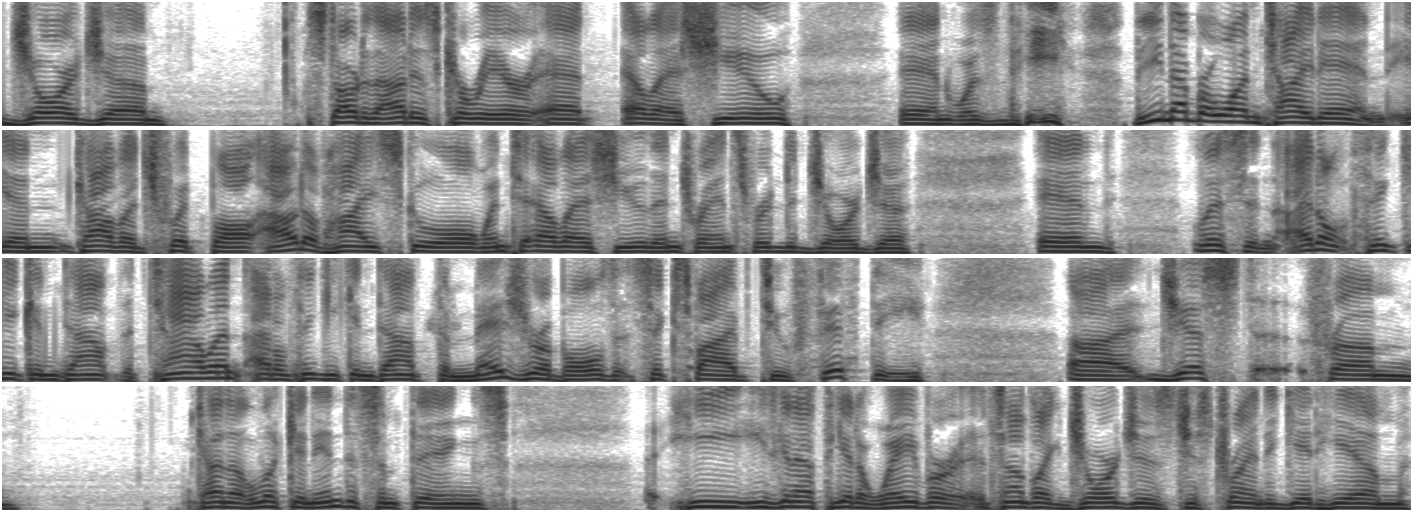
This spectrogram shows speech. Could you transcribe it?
Georgia. Started out his career at LSU and was the the number one tight end in college football out of high school, went to LSU, then transferred to Georgia. And listen, I don't think you can doubt the talent. I don't think you can doubt the measurables at 6'5, 250. Uh, just from kind of looking into some things, he he's going to have to get a waiver. It sounds like Georgia's just trying to get him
